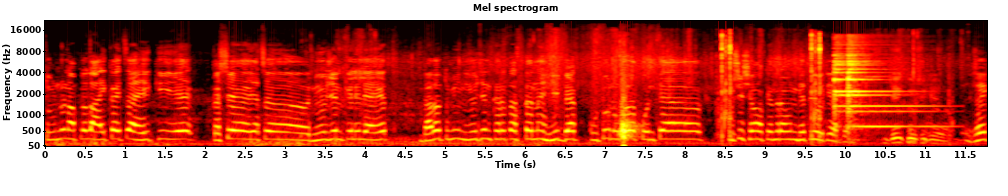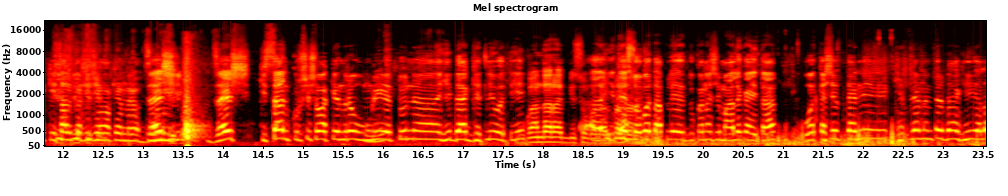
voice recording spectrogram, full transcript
तोंडून आपल्याला ऐकायचं आहे की हे कसे याचं नियोजन केलेले आहेत? दादा तुम्ही नियोजन करत असताना ही बॅग कुठून व कोणत्या कृषी सेवा केंद्रावरून घेतली होती आपण? जय कृषी जय किसान कृषी सेवा केंद्र. जय श्री- जय किसान कृषी सेवा केंद्र उमरी येथून ही बॅग घेतली होती. इथे सोबत आपले दुकानाचे मालक आहेत. व तसेच त्यांनी घेतल्यानंतर बॅग ही याला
